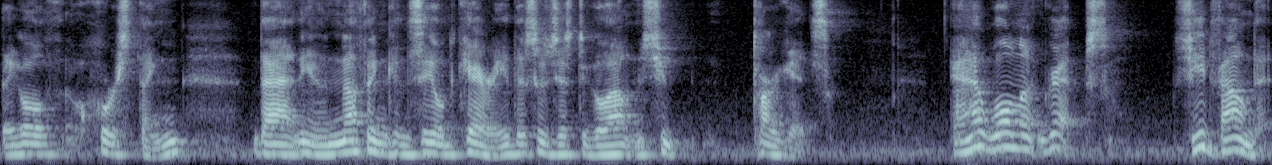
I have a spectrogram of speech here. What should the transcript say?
big old horse thing that you know nothing concealed carry. This was just to go out and shoot targets, and had walnut grips. She'd found it.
